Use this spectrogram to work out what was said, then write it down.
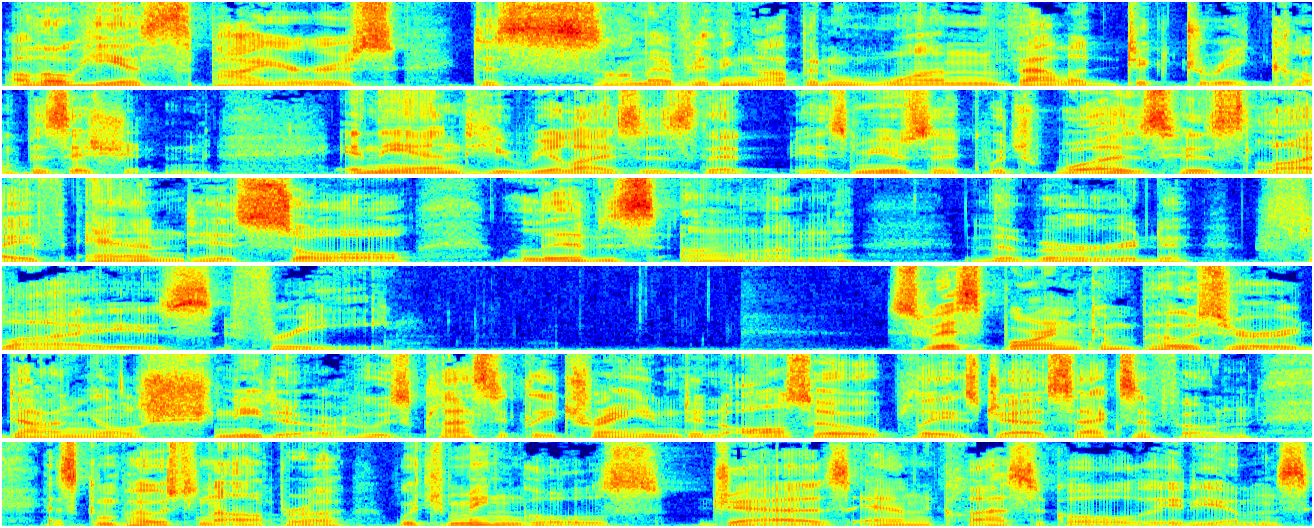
Although he aspires to sum everything up in one valedictory composition, in the end, he realizes that his music, which was his life and his soul, lives on. The bird flies free. Swiss born composer Daniel Schnyder, who is classically trained and also plays jazz saxophone, has composed an opera which mingles jazz and classical idioms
